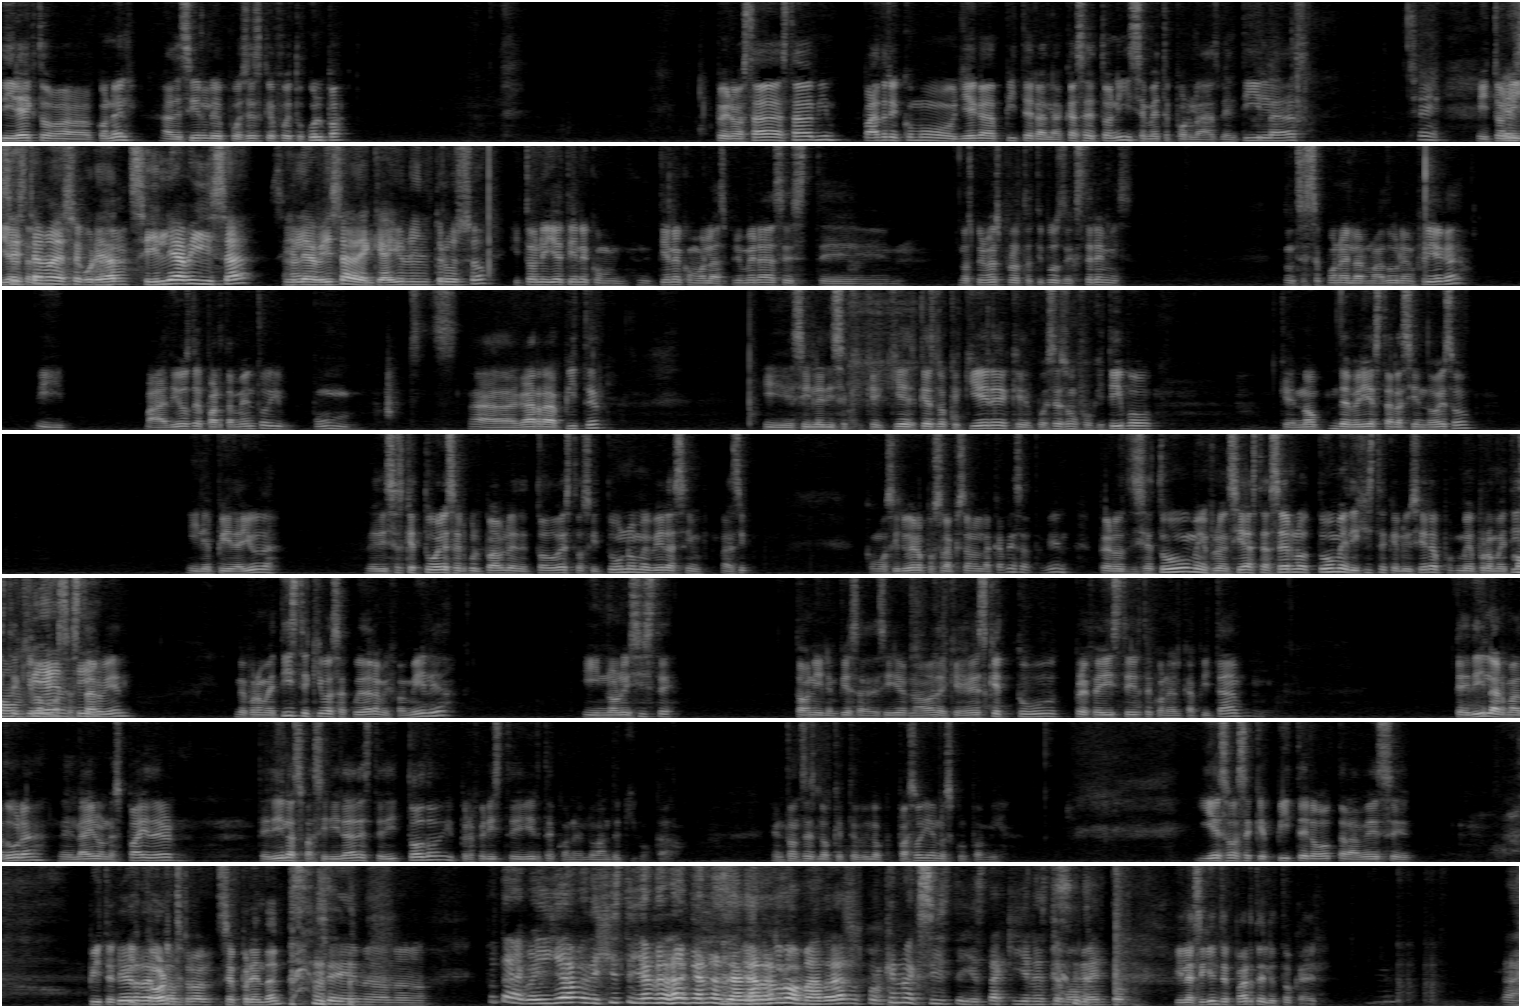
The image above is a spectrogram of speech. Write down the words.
directo a- con él a decirle, pues es que fue tu culpa. Pero está, está bien padre cómo llega Peter a la casa de Tony y se mete por las ventilas. Sí. Y Tony el ya sistema tra- de seguridad Ajá. sí le avisa, sí Ajá. le avisa de que hay un intruso. Y Tony ya tiene como, tiene como las primeras, este, los primeros prototipos de Extremis. Entonces se pone la armadura en friega y adiós departamento y pum, agarra a Peter y sí le dice que, que quiere- que es lo que quiere, que pues es un fugitivo, que no debería estar haciendo eso y le pide ayuda. Le dices que tú eres el culpable de todo esto, si tú no me hubieras in- así como si le hubiera puesto la pistola en la cabeza también. Pero dice, tú me influenciaste a hacerlo, tú me dijiste que lo hiciera, me prometiste que íbamos a estar bien, me prometiste que ibas a cuidar a mi familia y no lo hiciste. Tony le empieza a decir, ¿no? De que es que tú preferiste irte con el capitán, te di la armadura del Iron Spider, te di las facilidades, te di todo y preferiste irte con el bando equivocado. Entonces lo que, te- lo que pasó ya no es culpa mía. Y eso hace que Peter otra vez se... Peter Pierde y Kurt control. se prendan. Sí, no, no, no. Puta, güey, ya me dijiste, ya me dan ganas de agarrarlo a madrazos. ¿Por qué no existe y está aquí en este momento? Y la siguiente parte le toca a él. Pues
